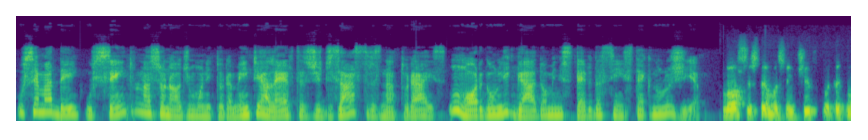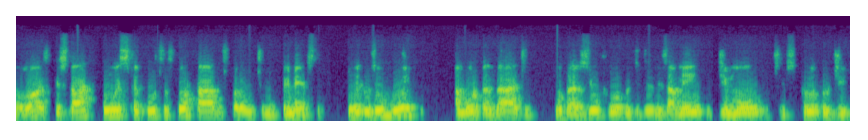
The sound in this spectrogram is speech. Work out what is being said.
o CEMADEI, o Centro Nacional de Monitoramento e Alertas de Desastres Naturais, um órgão ligado ao Ministério da Ciência e Tecnologia. Nosso sistema científico e tecnológico está com esses recursos cortados para o último trimestre, que reduziu muito a mortandade no Brasil, fruto de deslizamento de montes, fruto de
